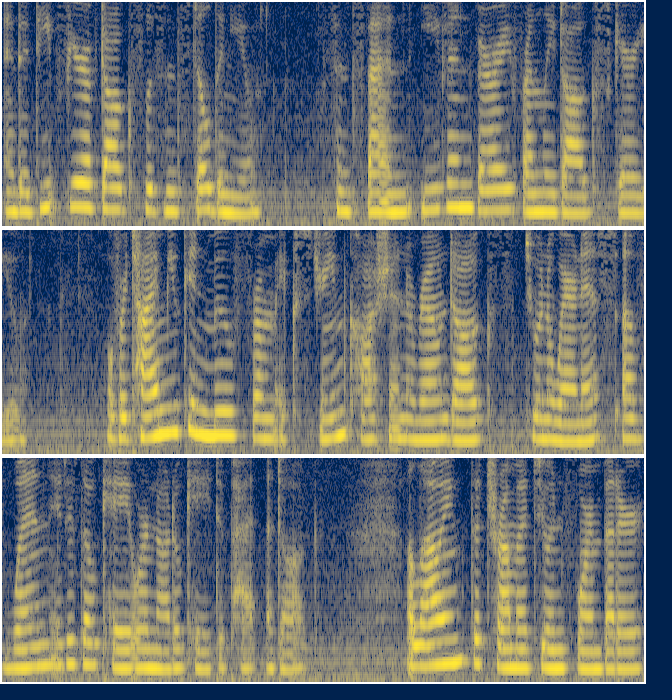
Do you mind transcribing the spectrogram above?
and a deep fear of dogs was instilled in you. Since then, even very friendly dogs scare you. Over time, you can move from extreme caution around dogs to an awareness of when it is okay or not okay to pet a dog. Allowing the trauma to inform better,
